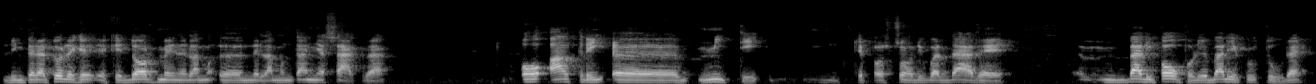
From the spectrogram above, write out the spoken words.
l'imperatore che, che dorme nella, eh, nella, montagna sacra, o altri eh, miti che possono riguardare ehm, vari popoli e varie culture,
